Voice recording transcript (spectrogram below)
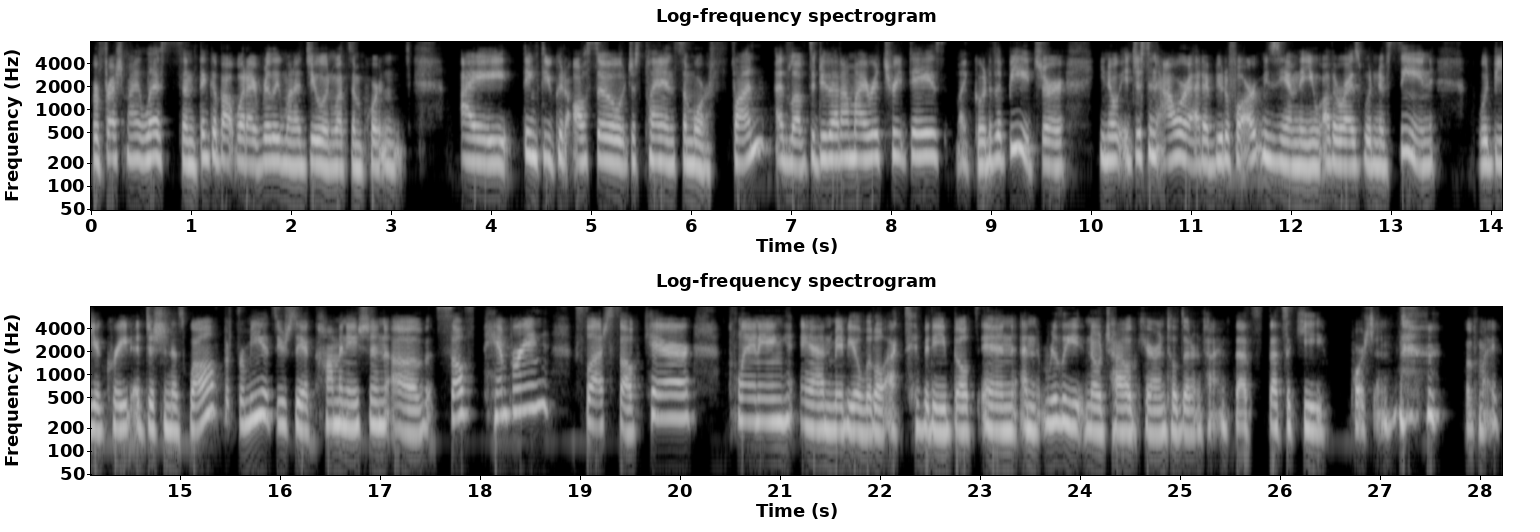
refresh my lists and think about what I really want to do and what's important. I think you could also just plan in some more fun. I'd love to do that on my retreat days, like go to the beach or, you know, just an hour at a beautiful art museum that you otherwise wouldn't have seen would be a great addition as well. But for me, it's usually a combination of self pampering slash self care, planning, and maybe a little activity built in, and really no childcare until dinner time. That's that's a key portion of my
